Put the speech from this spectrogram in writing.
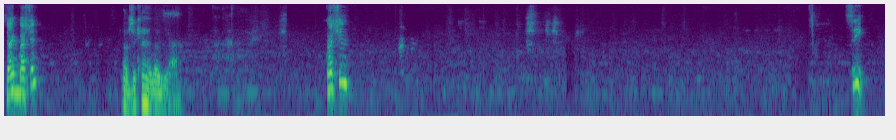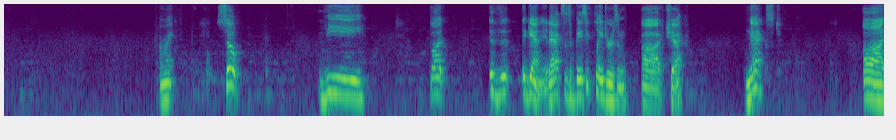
sorry, question? Question? See. All right. So the, but again, it acts as a basic plagiarism uh, check. Next, uh,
